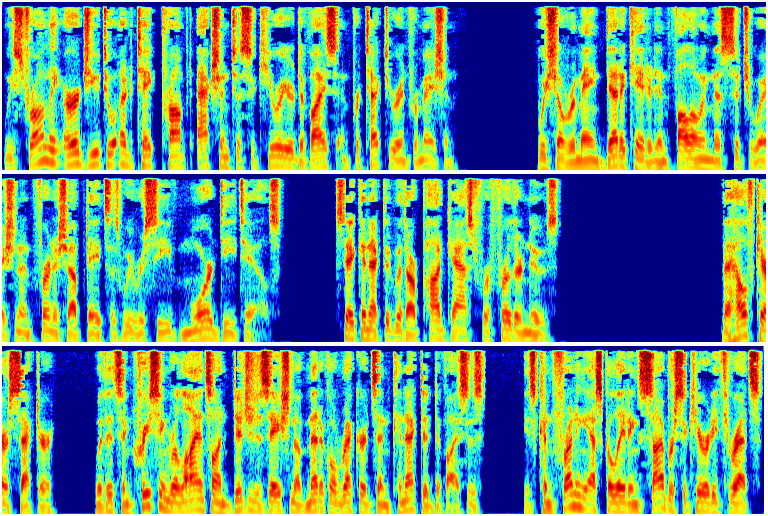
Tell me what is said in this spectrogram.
we strongly urge you to undertake prompt action to secure your device and protect your information. We shall remain dedicated in following this situation and furnish updates as we receive more details. Stay connected with our podcast for further news. The healthcare sector, with its increasing reliance on digitization of medical records and connected devices, is confronting escalating cybersecurity threats.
